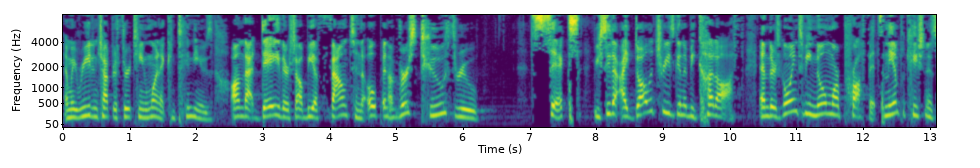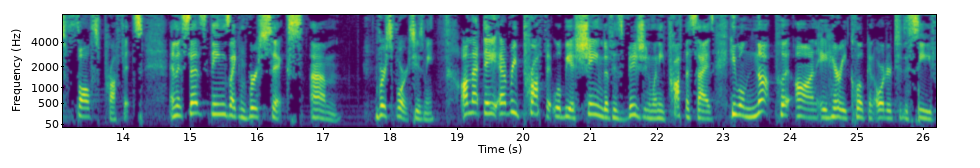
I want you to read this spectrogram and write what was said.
And we read in chapter 13, 1, it continues, On that day there shall be a fountain open. Verse 2 through 6, you see that idolatry is going to be cut off and there's going to be no more prophets. And the implication is false prophets. And it says things like in verse 6 um, Verse 4, excuse me. On that day, every prophet will be ashamed of his vision when he prophesies. He will not put on a hairy cloak in order to deceive,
